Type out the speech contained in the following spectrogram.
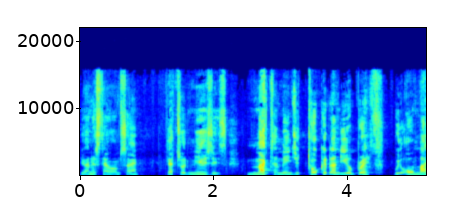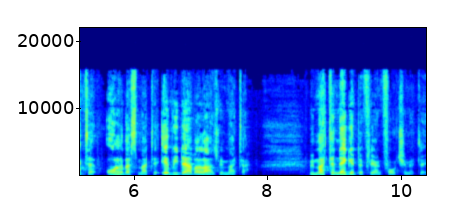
You understand what I'm saying? That's what muse is. Mutter means you talk it under your breath. We all mutter. All of us mutter. Every day of our lives we mutter. We mutter negatively, unfortunately.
